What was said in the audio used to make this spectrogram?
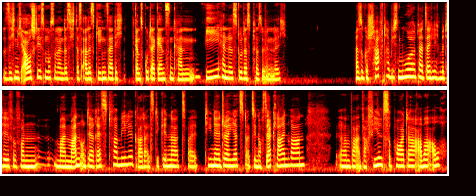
sich nicht ausschließen muss, sondern dass sich das alles gegenseitig ganz gut ergänzen kann. Wie handelst du das persönlich? Also geschafft habe ich es nur tatsächlich mit Hilfe von meinem Mann und der Restfamilie, gerade als die Kinder, zwei Teenager jetzt, als sie noch sehr klein waren, ähm, war einfach viel Supporter, aber auch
